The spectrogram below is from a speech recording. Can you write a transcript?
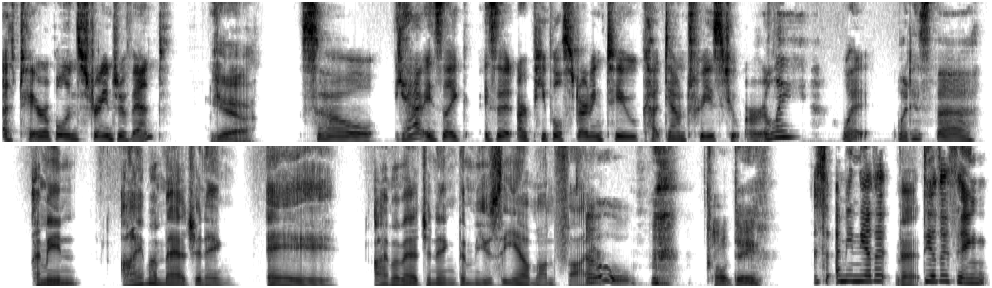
a terrible and strange event. Yeah, So, yeah, is like is it are people starting to cut down trees too early? What what is the I mean, I'm imagining a. I'm imagining the museum on fire. Oh, Oh, dang. So, I mean, the other That the other thing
